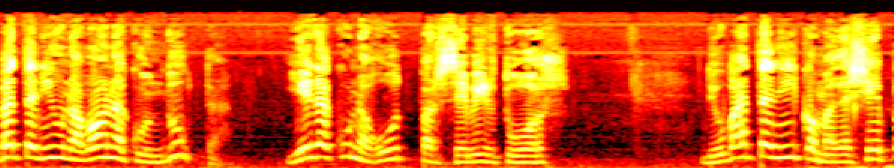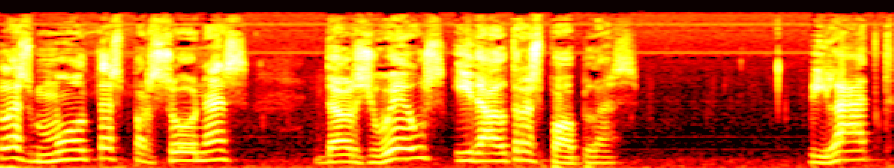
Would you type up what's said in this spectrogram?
va tenir una bona conducta i era conegut per ser virtuós. Diu, va tenir com a deixebles moltes persones dels jueus i d'altres pobles. Pilat,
